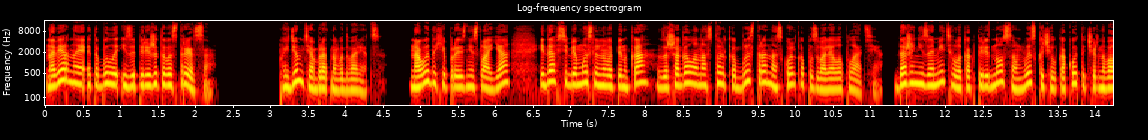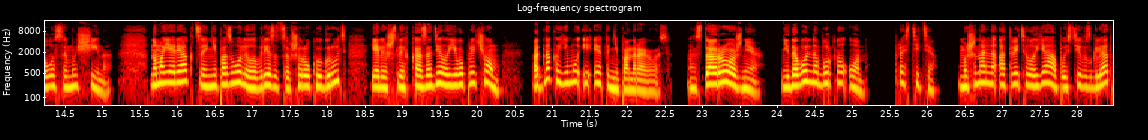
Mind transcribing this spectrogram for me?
Наверное, это было из-за пережитого стресса. Пойдемте обратно во дворец. На выдохе произнесла я и, дав себе мысленного пинка, зашагала настолько быстро, насколько позволяло платье. Даже не заметила, как перед носом выскочил какой-то черноволосый мужчина. Но моя реакция не позволила врезаться в широкую грудь, я лишь слегка задела его плечом. Однако ему и это не понравилось. «Осторожнее!» — недовольно буркнул он. «Простите», Машинально ответила я, опустив взгляд,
